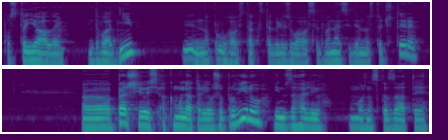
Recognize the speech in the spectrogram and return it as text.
постояли 2 дні. І напруга ось так стабілізувалася 1294. Е, Перший ось акумулятор я вже провірив. Він взагалі, можна сказати,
